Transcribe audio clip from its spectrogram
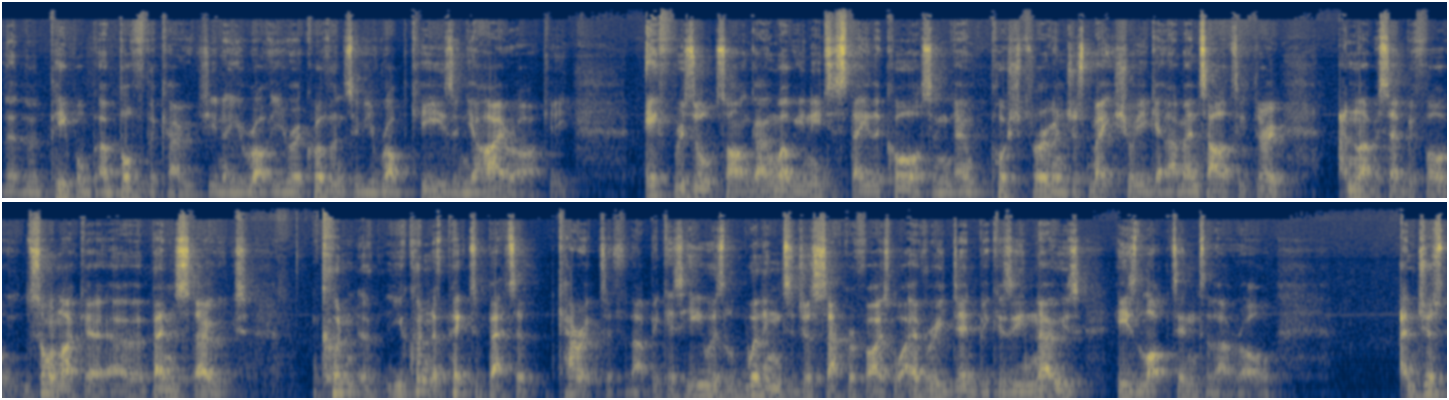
the, the people above the coach. You know, your your equivalents of your Rob Keys and your hierarchy. If results aren't going well, you need to stay the course and, and push through and just make sure you get that mentality through. And like I said before, someone like a, a Ben Stokes couldn't have you couldn't have picked a better character for that because he was willing to just sacrifice whatever he did because he knows he's locked into that role and just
